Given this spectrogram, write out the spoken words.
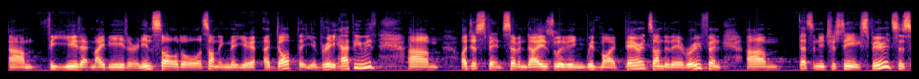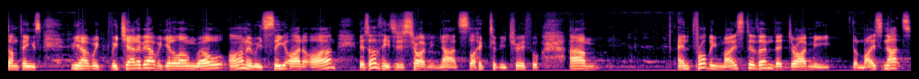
Um, for you, that may be either an insult or something that you adopt that you're very happy with. Um, I just spent seven days living with my parents under their roof, and um, that's an interesting experience. There's some things, you know, we, we chat about, we get along well on, and we see eye to eye on. There's other things that just drive me nuts, like to be truthful. Um, and probably most of them that drive me the most nuts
